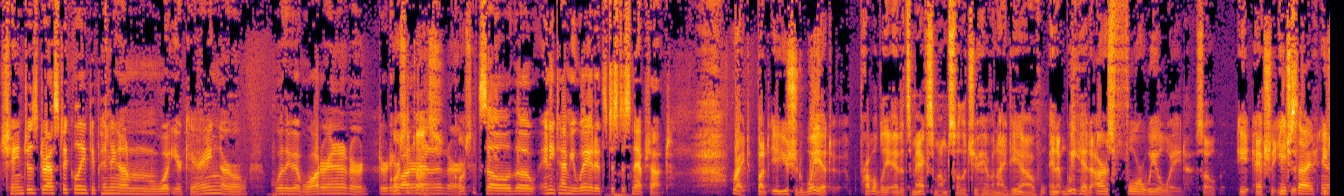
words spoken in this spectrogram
changes drastically depending on what you're carrying or whether you have water in it or dirty it water does. in it? Or, Of course it- does. so the anytime you weigh it, it's just a snapshot. Right, but you should weigh it probably at its maximum so that you have an idea of. And we had ours four wheel weighed, so actually each Each side, each yeah.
